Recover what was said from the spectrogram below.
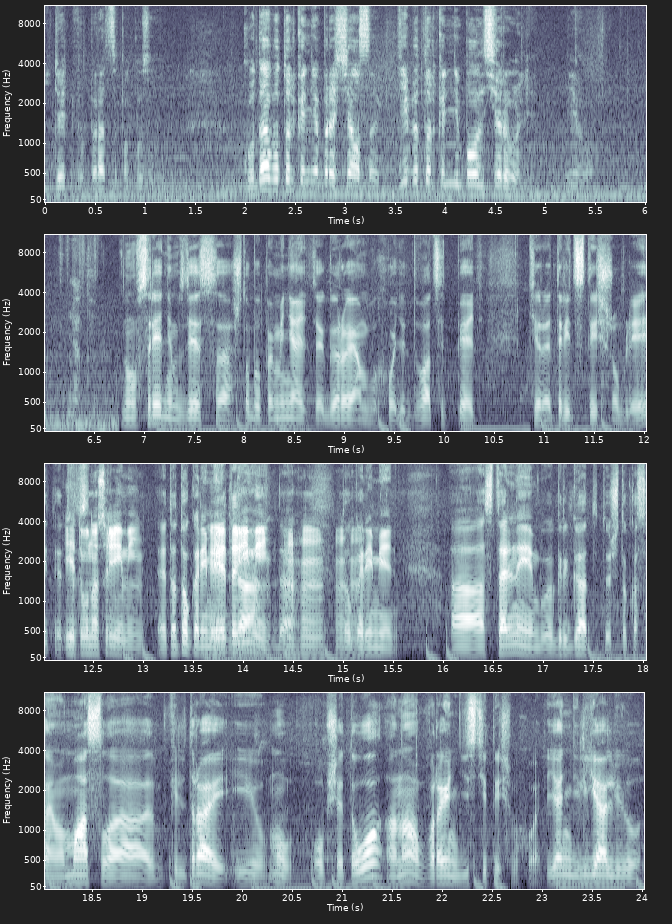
идет выбираться по кузову. Куда бы только не обращался, где бы только не балансировали, не его. Нет. Ну, в среднем здесь, а, чтобы поменять ГРМ, выходит 25-30 тысяч рублей. И это у нас ремень. это только ремень. это да, ремень. Да, Мгм, только мгм. ремень. А остальные агрегаты, то есть что касаемо масла, фильтра и ну, общее ТО, она в районе 10 тысяч выходит. Я, я лью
